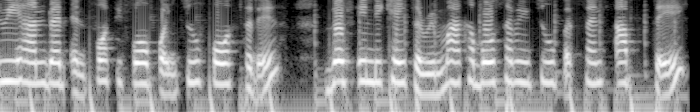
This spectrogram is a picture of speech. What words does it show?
236,344.24 cedis. This indicates a remarkable 72% uptake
